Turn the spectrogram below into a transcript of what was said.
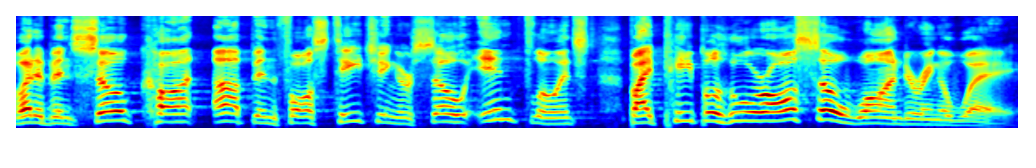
but have been so caught up in false teaching or so influenced by people who are also wandering away.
